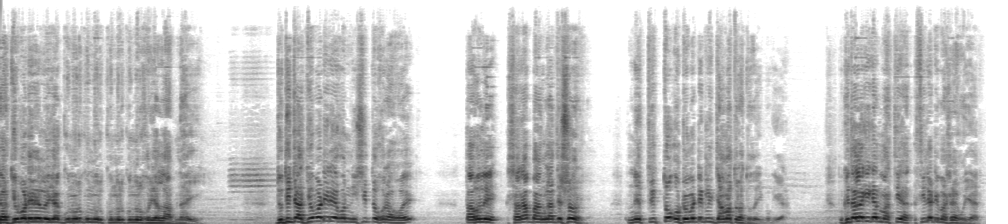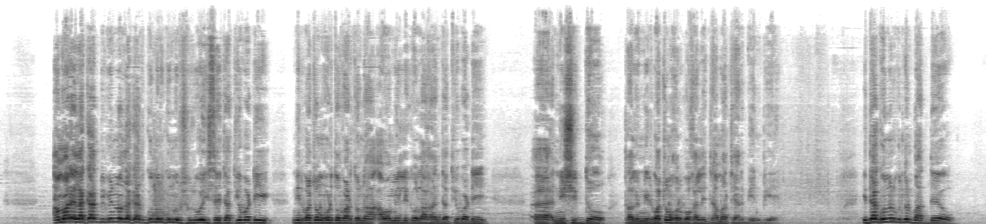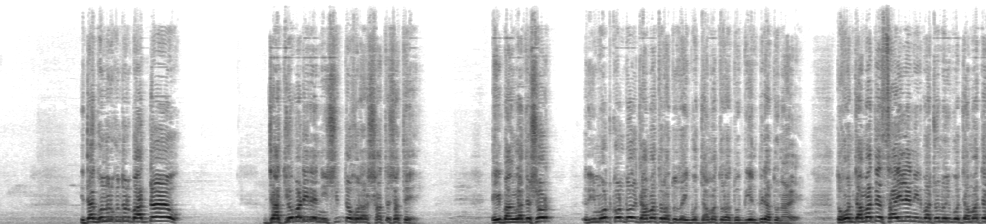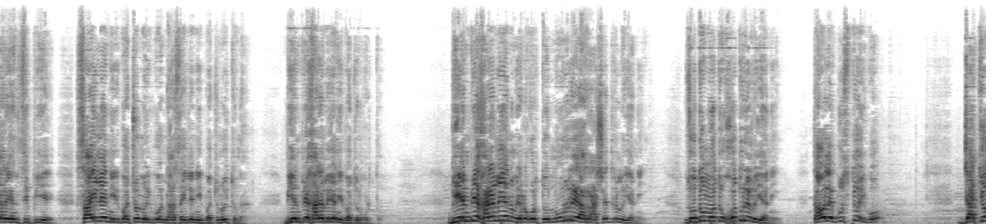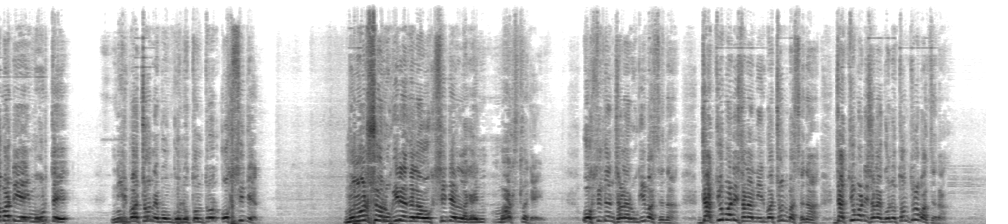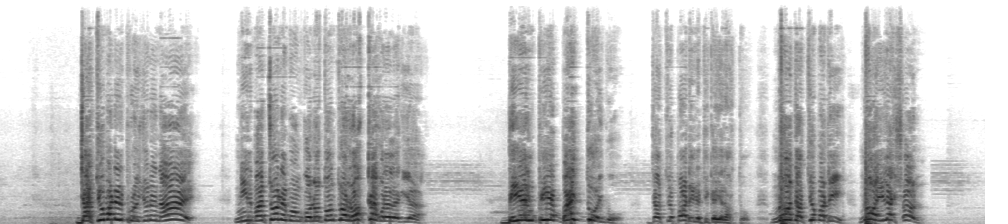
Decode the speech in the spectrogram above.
জাতীয় পার্টিরে লইয়া গুনুর গুনুর কুনুর কুনুর করিয়া লাভ নাই। যদি জাতীয় পার্টির এখন নিষিদ্ধ করা হয়, তাহলে সারা বাংলাদেশের নেতৃত্ব অটোমেটিকলি জামাতরা তো যাইব গিয়া। তো কিতা লাগি গান মাতিয়ার সিলেটি ভাষায় হইয়ার আমার এলাকার বিভিন্ন জায়গায় গুনুর গুনুর শুরু হয়েছে জাতীয় পার্টি নির্বাচন করতে পারতো না, আওয়ামী লীগ লাখান জাতীয় পার্টি নিষিদ্ধ, তাহলে নির্বাচন করব খালি জামাতে আর বিএনপি ইটা গুনুর গুনুর বাদ দেও। ইটা গুনুর গুনুর বাদ দেও। জাতীয় পার্টিরে নিষিদ্ধ করার সাথে সাথে এই বাংলাদেশের রিমোট কন্ট্রোল জামাতরা তো যাইব, জামাতরা তো, বিএনপিরা তো নাই। তখন জামাতে চাইলে নির্বাচন হইব, জামাতে আর এ চাইলে নির্বাচন হইব, না চাইলে নির্বাচন হইতো না। বিএনপি হারে লইয়া নির্বাচন করতো। বিএনপি হারে লইয়া নির্বাচন করতো নূররে আর রাশেদরে লইয়া নি, যদু মধু খদুরে লইয়া নি। তাহলে বুঝতে হইব, জাতীয় পার্টি এই মুহূর্তে নির্বাচন এবং গণতন্ত্রর অক্সিজেন। মুমর্ষ রুগীরা জেলা অক্সিজেন লাগাই মাস্ক লাগাই অক্সিজেন ছাড়া রুগী বাঁচে না, জাতীয় পার্টি ছাড়া নির্বাচন বাঁচে না, জাতীয় পার্টি ছাড়া গণতন্ত্র বাঁচে না। জাতীয় পার্টির প্রয়োজনে নাই, নির্বাচন এবং গণতন্ত্র রক্ষা করা লাগিয়া বিএনপি বাধ্য হইব। জাতীয় পার্টিরে টিকাইয়া রাখতো। নো জাতীয় পার্টি, নো ইলেকশন।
